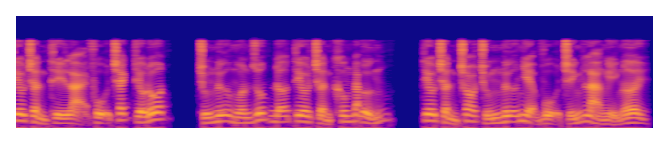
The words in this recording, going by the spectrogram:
tiêu trần thì lại phụ trách tiêu đốt, chúng nữ muốn giúp đỡ tiêu trần không đáp ứng, tiêu trần cho chúng nữ nhiệm vụ chính là nghỉ ngơi.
